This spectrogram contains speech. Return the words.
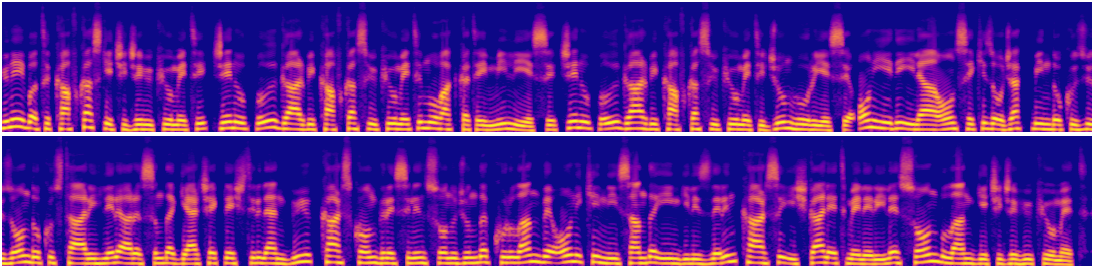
Güneybatı Kafkas Geçici Hükümeti, Cenub-ı Garbi Kafkas Hükümeti Muvakkate Milliyesi, Cenub-ı Garbi Kafkas Hükümeti Cumhuriyesi 17 ila 18 Ocak 1919 tarihleri arasında gerçekleştirilen Büyük Kars Kongresi'nin sonucunda kurulan ve 12 Nisan'da İngilizlerin Kars'ı işgal etmeleriyle son bulan geçici hükümet.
